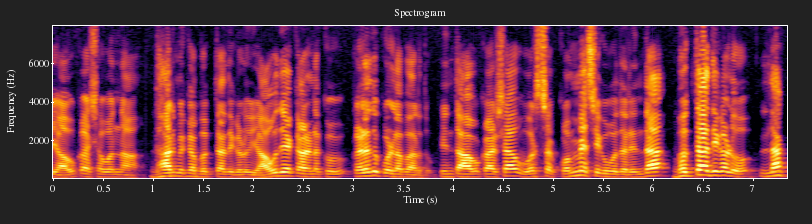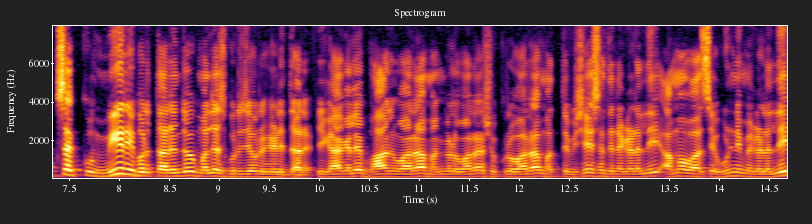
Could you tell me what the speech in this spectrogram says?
ಈ ಅವಕಾಶವನ್ನ ಧಾರ್ಮಿಕ ಭಕ್ತಾದಿಗಳು ಯಾವುದೇ ಕಾರಣಕ್ಕೂ ಕಳೆದುಕೊಳ್ಳಬಾರದು. ಇಂತಹ ಅವಕಾಶ ವರ್ಷಕ್ಕೊಮ್ಮೆ ಸಿಗುವುದರಿಂದ ಭಕ್ತಾದಿಗಳು ಲಕ್ಷಕ್ಕೂ ಮೀರಿ ಬರುತ್ತಾರೆಂದು ಮಲ್ಲೇಶ್ ಗುರುಜಿಯವರು ಹೇಳಿದ್ದಾರೆ. ಈಗಾಗಲೇ ಭಾನುವಾರ, ಮಂಗಳವಾರ, ಶುಕ್ರವಾರ ಮತ್ತು ವಿಶೇಷ ದಿನಗಳಲ್ಲಿ, ಅಮಾವಾಸ್ಯೆ ಹುಣ್ಣಿಮೆಗಳಲ್ಲಿ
